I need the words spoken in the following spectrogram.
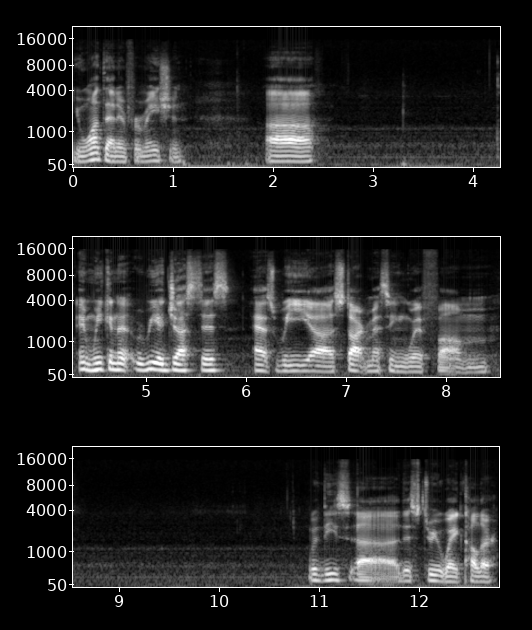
You want that information. Uh and we can uh, readjust this as we uh, start messing with um with these uh this three-way color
